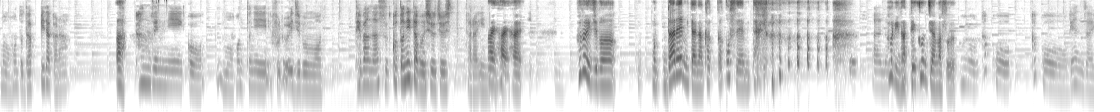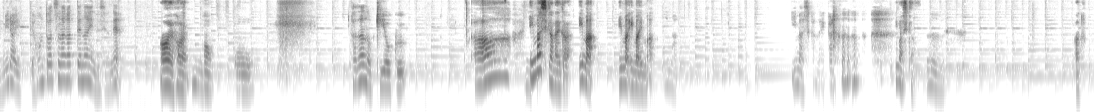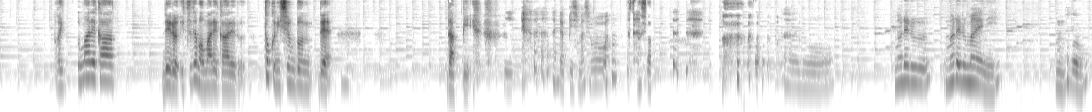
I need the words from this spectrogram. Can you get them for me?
もう本当脱皮だから、あ、完全にこう、もう本当に古い自分を手放すことに多分集中したらいいんだはいはいはい。うん古い自分、もう誰みたいな、か過去性みたいあのな風になっていくんちゃいます？うん、過去、過去、現在、未来って本当はつながってないんですよね。はいはい。うんうん。おーただの記憶。ああ、今しかないから。今。今、今、今。今。今しかないから。今しかない。うん。あと。だから生まれ変われる。いつでも生まれ変われる。特に春分で脱皮。いい 脱皮しましょう。しましょう。あの、生まれる、生まれる前に、うん多。分、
